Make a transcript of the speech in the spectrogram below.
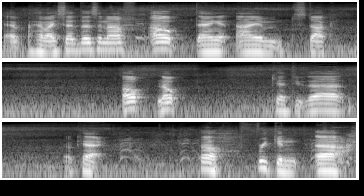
Have, have I said this enough? Oh, dang it. I am stuck. Oh, nope. Can't do that. Okay. Oh, freaking... Ah.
